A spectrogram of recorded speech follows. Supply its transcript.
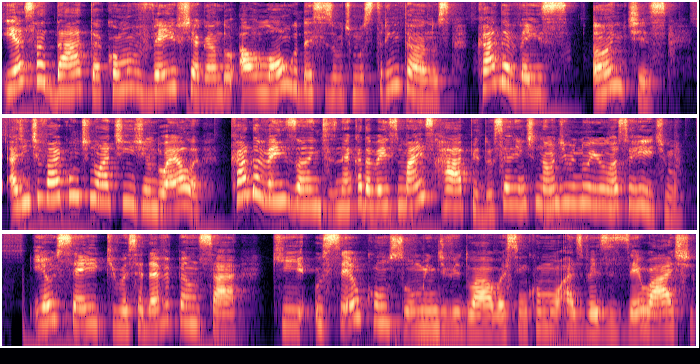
E essa data, como veio chegando ao longo desses últimos 30 anos, cada vez antes, a gente vai continuar atingindo ela cada vez antes, né? Cada vez mais rápido, se a gente não diminuir o nosso ritmo. E eu sei que você deve pensar que o seu consumo individual, assim como às vezes eu acho,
